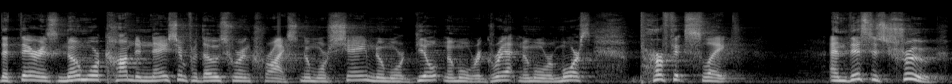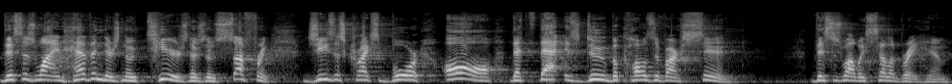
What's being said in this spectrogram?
that there is no more condemnation for those who are in Christ. No more shame, no more guilt, no more regret, no more remorse. Perfect slate. And this is true. This is why in heaven there's no tears, there's no suffering. Jesus Christ bore all that that is due because of our sin. This is why we celebrate him,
